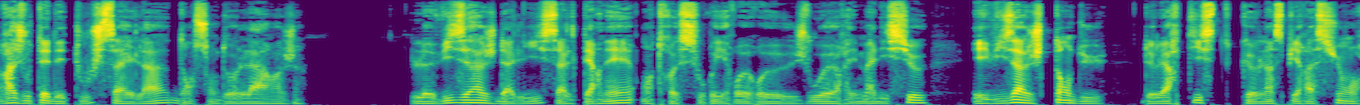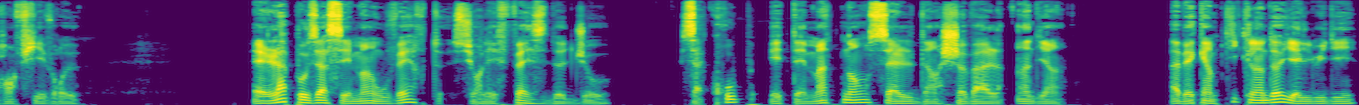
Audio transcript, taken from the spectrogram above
rajoutait des touches çà et là dans son dos large. Le visage d'Alice alternait entre sourire heureux, joueur et malicieux, et visage tendu de l'artiste que l'inspiration rend fiévreux. Elle apposa ses mains ouvertes sur les fesses de Joe. Sa croupe était maintenant celle d'un cheval indien. Avec un petit clin d'œil, elle lui dit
